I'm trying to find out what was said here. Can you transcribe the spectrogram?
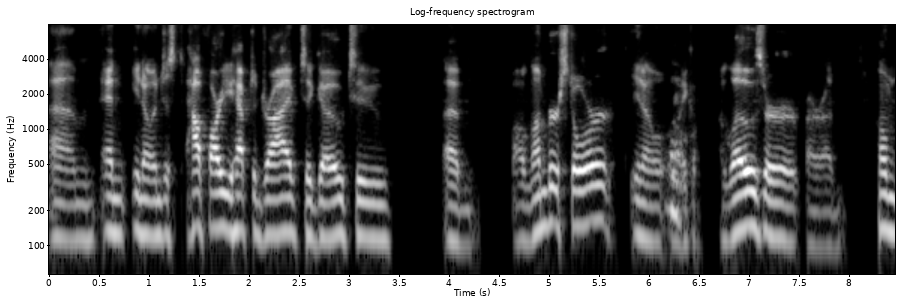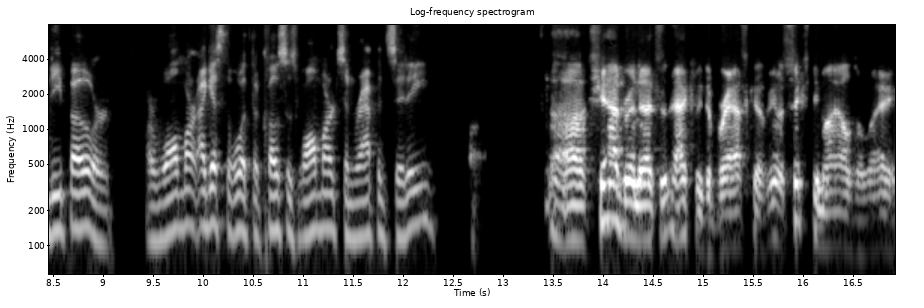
um, and you know, and just how far you have to drive to go to um, a lumber store, you know, yeah. like a Lowe's or or a Home Depot or or Walmart. I guess the what the closest Walmart's in Rapid City. Uh, Chadron, that's actually Nebraska, you know, 60 miles away.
